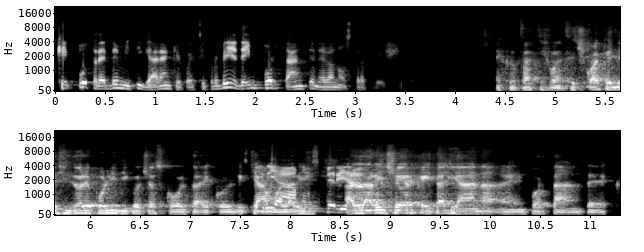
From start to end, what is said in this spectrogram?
che potrebbe mitigare anche questi problemi ed è importante nella nostra crescita. Ecco, infatti, se qualche decisore politico ci ascolta, ecco, il richiamo speriamo, alla, speriamo. alla, ricerca italiana è importante. Ecco.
